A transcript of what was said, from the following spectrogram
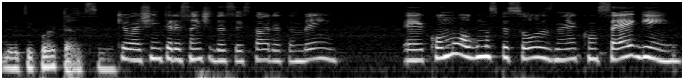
muito importantes. Né? O que eu achei interessante dessa história também é como algumas pessoas, né, conseguem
